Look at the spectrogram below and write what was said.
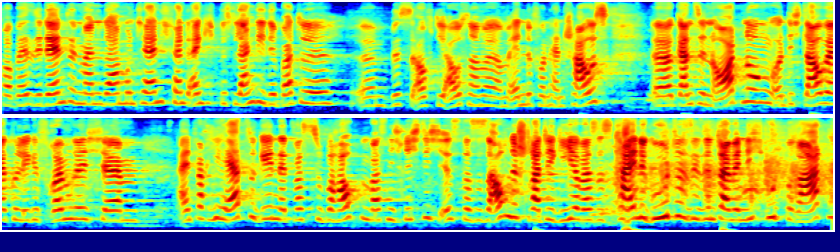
Frau Präsidentin, meine Damen und Herren! Ich fand eigentlich bislang die Debatte, ähm, bis auf die Ausnahme am Ende von Herrn Schaus, äh, ganz in Ordnung. Ich glaube, Herr Kollege Frömmrich, ähm, Einfach hierher zu gehen, etwas zu behaupten, was nicht richtig ist, das ist auch eine Strategie, aber es ist keine gute. Sie sind damit nicht gut beraten.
